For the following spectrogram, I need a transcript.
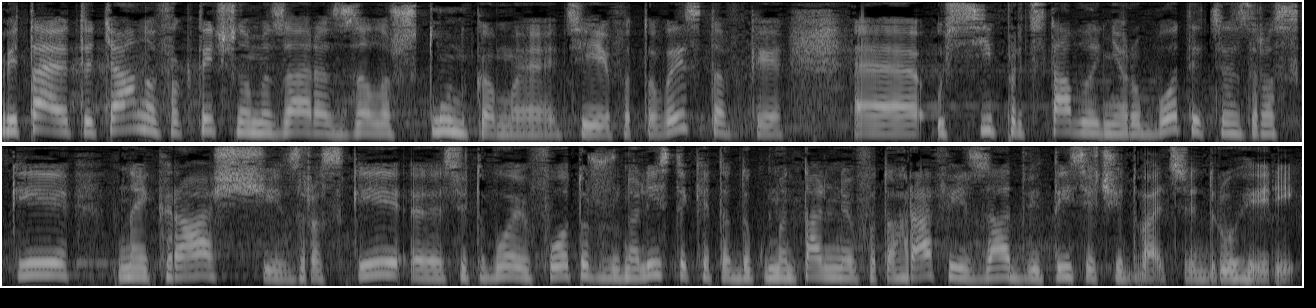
Вітаю Тетяно. Фактично, ми зараз за лаштунками цієї фотовиставки. Е, усі представлені роботи це зразки, найкращі зразки е, світової фотожурналістики та документальної фотографії за 2022 рік.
